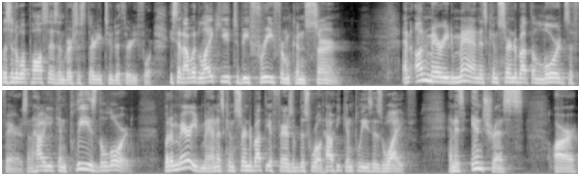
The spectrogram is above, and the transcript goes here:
Listen to what Paul says in verses 32 to 34. He said, I would like you to be free from concern. An unmarried man is concerned about the Lord's affairs and how he can please the Lord. But a married man is concerned about the affairs of this world, how he can please his wife and his interests are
